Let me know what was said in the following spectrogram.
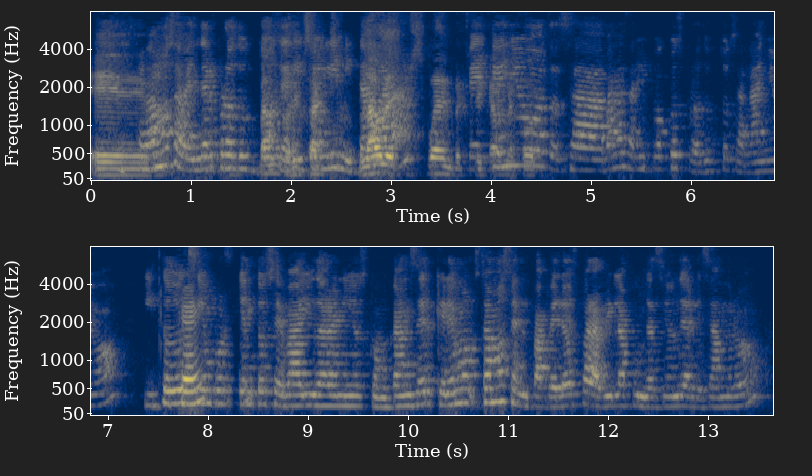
eh, Vamos a vender productos vamos, de edición exacto. limitada. Laura, pues, pueden pequeños, mejor. o sea, van a salir pocos productos al año y todo Ok. el 100% se va a ayudar a niños con cáncer. Queremos, estamos en papeleos para abrir la fundación de Alessandro,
